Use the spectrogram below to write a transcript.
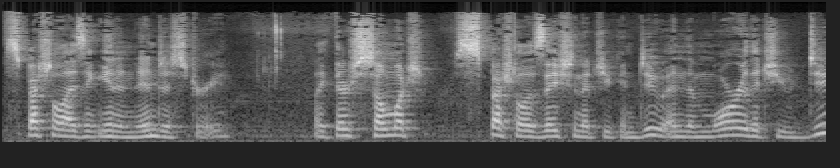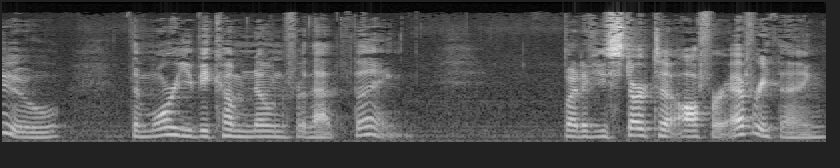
specializing in an industry. Like there's so much specialization that you can do and the more that you do the more you become known for that thing but if you start to offer everything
